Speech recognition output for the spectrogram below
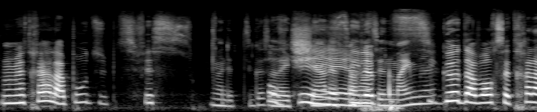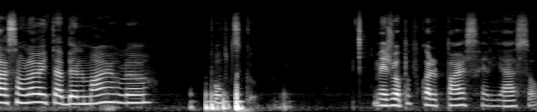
Je me mettrais à la peau du petit-fils. Ouais, le petit gars, ça doit être chiant de faire le de même. là. petit gars d'avoir cette relation-là avec ta belle-mère, là. Pauvre petit gars. Mais je vois pas pourquoi le père serait lié à ça.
